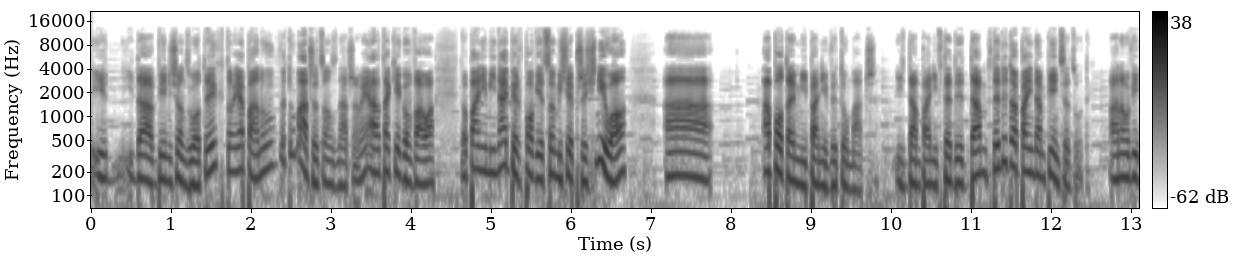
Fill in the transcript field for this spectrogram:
i, i da 50 zł, to ja panu wytłumaczę, co on znaczy. No ja takiego wała, to pani mi najpierw powie, co mi się przyśniło, a, a potem mi pani wytłumaczy. I dam pani wtedy, dam, wtedy to pani dam 500 zł. A ona mówi,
